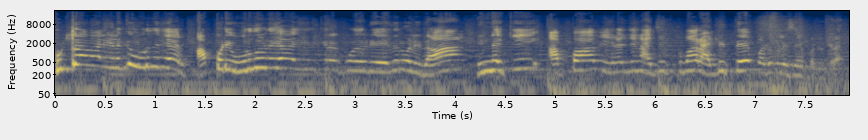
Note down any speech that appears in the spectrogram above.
குற்றவாளிகளுக்கு உறுதுணையா இருக்கு. அப்படி உறுதுணையா இருக்கிற கூடிய தான் இன்னைக்கு அப்பாவி இளைஞன் அஜித்குமார் அடித்தே படுகொலை செய்யப்பட்டிருக்கிறார்.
